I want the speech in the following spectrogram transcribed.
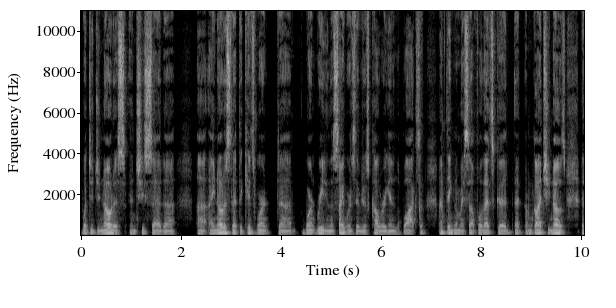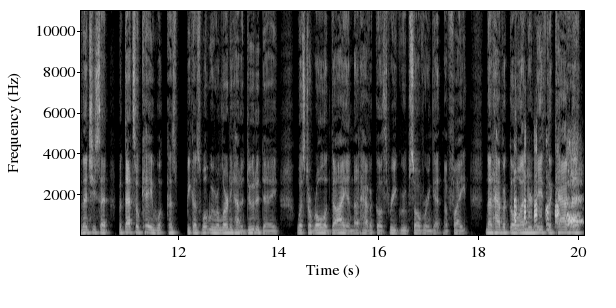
what did you notice? And she said, uh, uh, I noticed that the kids weren't uh, weren't reading the sight words; they were just coloring in the blocks. And I'm thinking to myself, "Well, that's good. That, I'm glad she knows." And then she said, "But that's okay, because because what we were learning how to do today was to roll a die and not have it go three groups over and get in a fight, not have it go underneath the cabinet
